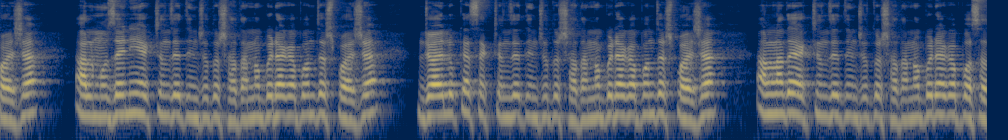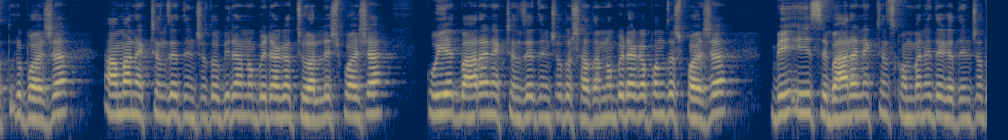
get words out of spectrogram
পয়সা আল মুজাইনি এক্সচেঞ্জে তিনশত সাতানব্বই টাকা পঞ্চাশ পয়সা জয়লুকাস এক্সচেঞ্জে তিনশত সাতানব্বই টাকা পঞ্চাশ পয়সা আলনাদা এক্সচেঞ্জে তিনশত সাতানব্বই টাকা পঁচাত্তর পয়সা আমান এক্সচেঞ্জে তিনশত বিরানব্বই টাকা চুয়াল্লিশ পয়সা কুয়েত বাহরাইন এক্সচেঞ্জে তিনশত সাতানব্বই টাকা পঞ্চাশ পয়সা বিইসি বাহরাইন এক্সচেঞ্জ কোম্পানি থেকে তিনশত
